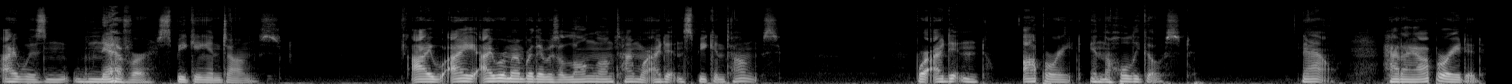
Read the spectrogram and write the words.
I was n- never speaking in tongues. I, I I remember there was a long, long time where I didn't speak in tongues, where I didn't operate in the Holy Ghost. Now, had I operated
